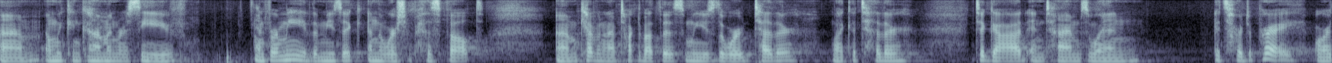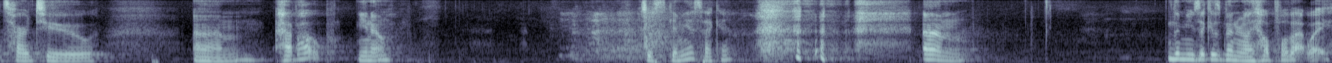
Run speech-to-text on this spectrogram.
Um, and we can come and receive and for me, the music and the worship has felt, um, Kevin and I have talked about this, and we use the word tether, like a tether to God in times when it's hard to pray or it's hard to um, have hope, you know? Just give me a second. um, the music has been really helpful that way.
